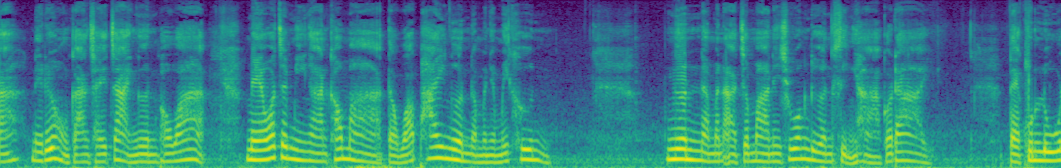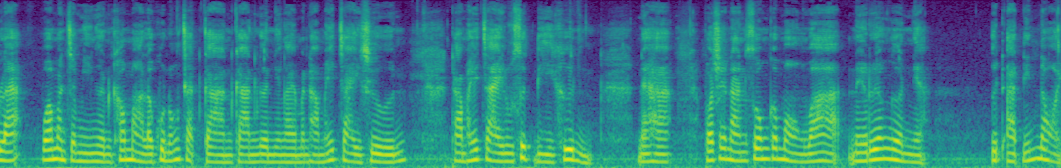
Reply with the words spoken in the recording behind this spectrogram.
นะ ในเรื่องของการใช้จ่ายเงิน เพราะว่าแม้ว่าจะมีงานเข้ามา แต่ว่าไพ่เงินน่ะมันยังไม่ขึ้น เงินน่ะมันอาจจะมาในช่วงเดือนสิงหาก็ได้ แต่คุณรู้แล้วว่ามันจะมีเงินเข้ามาแล้วคุณต้องจัดการการเงินยังไงมันทำให้ใจชื้นทำให้ใจรู้สึกดีขึ้นนะคะเพราะฉะนั้นส้มก็มองว่าในเรื่องเงินเนี่ยอึดอัดนิดหน่อย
